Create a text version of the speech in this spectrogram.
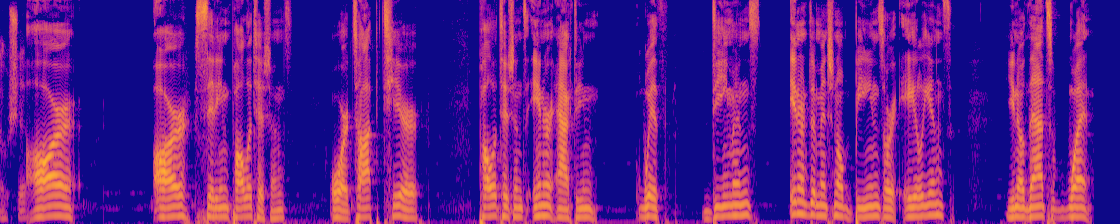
Oh shit. Are are sitting politicians or top tier politicians interacting with demons, interdimensional beings, or aliens? You know, that's what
